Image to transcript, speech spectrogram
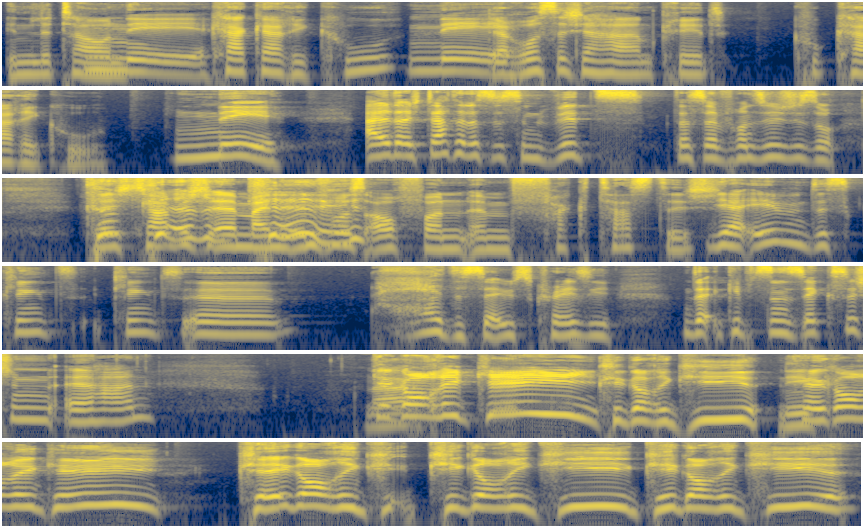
in Litauen Nee. Kakariku, Nee. der russische Hahn kräht Kukariku. Nee. Alter, ich dachte, das ist ein Witz, dass der Französische so. Vielleicht habe ich äh, meine. Infos auch von ähm, Faktastisch. Ja, eben, das klingt, klingt, äh, hä, das ist ja übelst crazy. Da gibt's einen sächsischen äh, Hahn? Na, Kegoriki! Kigariki. Nee, Kegoriki! Kigariki. Kigariki. Kigariki.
